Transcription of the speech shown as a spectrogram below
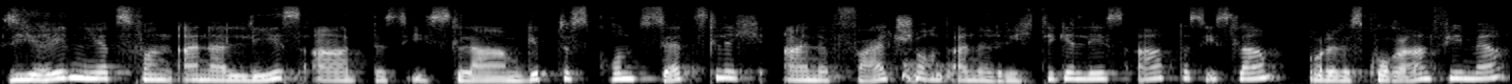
Sie reden jetzt von einer Lesart des Islam. Gibt es grundsätzlich eine falsche und eine richtige Lesart des Islam oder des Koran vielmehr?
